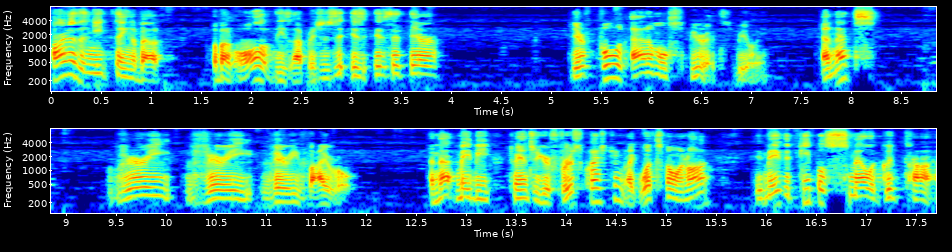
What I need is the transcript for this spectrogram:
part of the neat thing about, about all of these operations is, is, is that they're, they're full of animal spirits, really. And that's, very, very, very viral. And that may be, to answer your first question, like what's going on, it may that people smell a good time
